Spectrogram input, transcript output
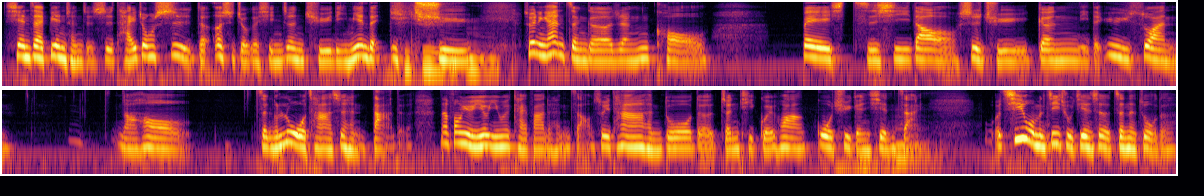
现在变成只是台中市的二十九个行政区里面的一区，嗯、所以你看整个人口。被磁吸到市区，跟你的预算，然后整个落差是很大的。那丰原又因为开发的很早，所以它很多的整体规划过去跟现在，我、嗯、其实我们基础建设真的做的，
